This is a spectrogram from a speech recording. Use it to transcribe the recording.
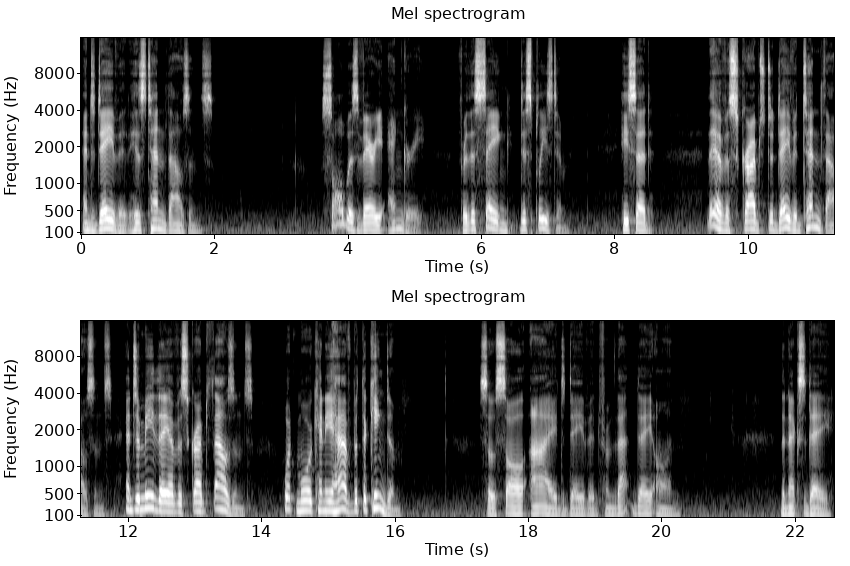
and David his ten thousands. Saul was very angry, for this saying displeased him. He said, They have ascribed to David ten thousands, and to me they have ascribed thousands. What more can he have but the kingdom? So Saul eyed David from that day on. The next day,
